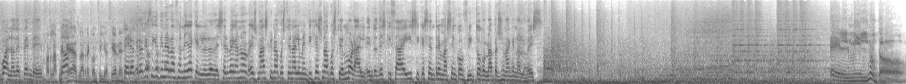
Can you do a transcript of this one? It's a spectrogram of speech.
Bueno, depende. Por las No, peleas, las reconciliaciones. Pero creo que sí que tiene razón ella que lo lo de ser vegano es más que una cuestión alimenticia, es una cuestión moral. Entonces quizá ahí sí que se entre más en conflicto con una persona que no lo es. El minuto.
